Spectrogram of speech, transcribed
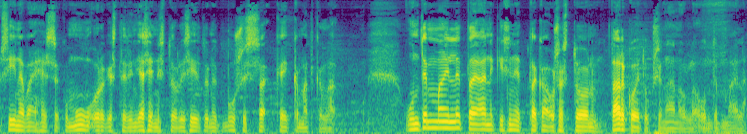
siinä vaiheessa, kun muu orkesterin jäsenistö oli siirtynyt bussissa keikkamatkalla Untemaille, tai ainakin sinne takaosastoon tarkoituksenaan olla Untemailla.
